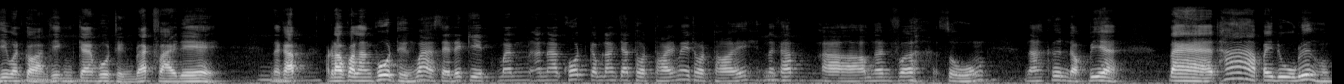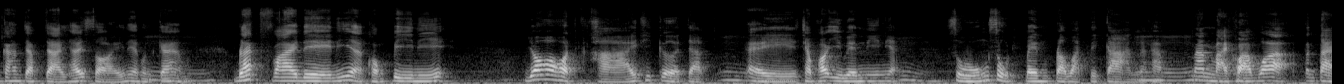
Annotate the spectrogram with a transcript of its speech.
ที่วันก่อนที่คุณแก้มพูดถึง Black Friday นะครับเรากำลังพูดถึงว่าเศรษฐกิจมันอนาคตกำลังจะถดถอยไม่ถดถอยนะครับอ่าเงินเฟ้อสูง นะขึ้นดอกเบี้ย แต่ถ้าไปดูเรื่องของการจับจ่ายใช้สอยเนี่ยคุณแก้ม Black Friday เนี่ยของปีนี้ ยอดขายที่เกิดจากอืมไอเฉพาะอีเวนต์นี้เนี่ยอืมสูงสุดเป็นประวัติการณ์นะครับอืมนั่นหมายความว่าตั้งแต่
